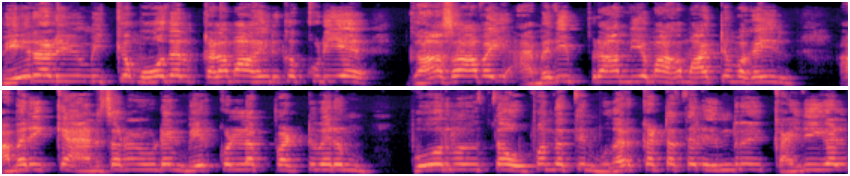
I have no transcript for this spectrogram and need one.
பேரழிவுமிக்க மோதல் களமாக இருக்கக்கூடிய காசாவை அமைதி பிராந்தியமாக மாற்றும் வகையில் அமெரிக்க அனுசரணையுடன் மேற்கொள்ளப்பட்டு வரும் போர் நிறுத்த ஒப்பந்தத்தின் முதற்கட்டத்தில் இன்று கைதிகள்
